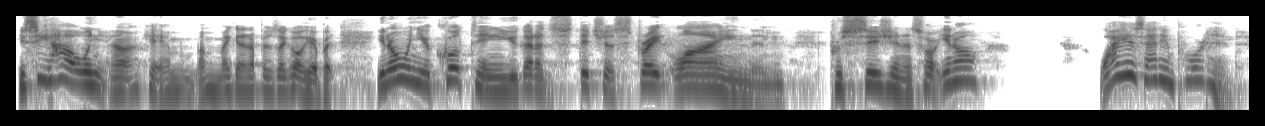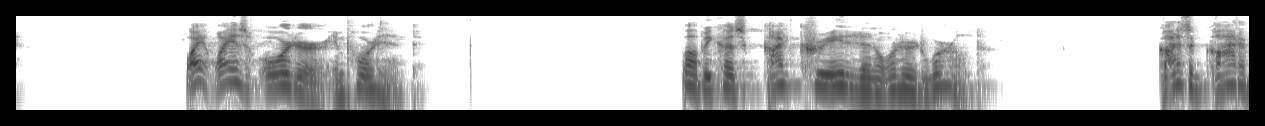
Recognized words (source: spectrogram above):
You see how when uh, okay, I'm, I'm, making it up as I go here, but you know when you're quilting, you got to stitch a straight line and precision and so. You know, why is that important? Why why is order important? Well, because God created an ordered world. God is a God of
